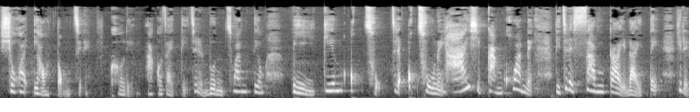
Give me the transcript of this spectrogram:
小可摇动一下，可能啊，搁在伫即个轮转中必经恶处。这个恶处呢，还是共款呢？伫即个三界内底，迄个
